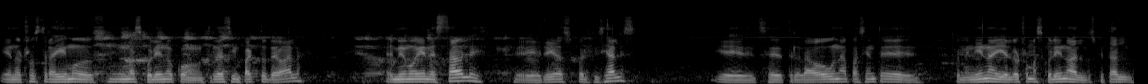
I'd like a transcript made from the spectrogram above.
Nosotros trajimos un masculino con tres impactos de bala, el mismo bien estable, eh, heridas superficiales. Eh, se trasladó una paciente femenina y el otro masculino al hospital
